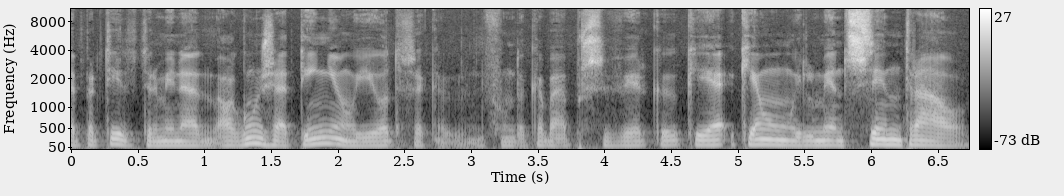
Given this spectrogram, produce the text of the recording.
a partir de determinado, alguns já tinham e outros, no fundo, acabaram por se ver que, que, é, que é um elemento central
